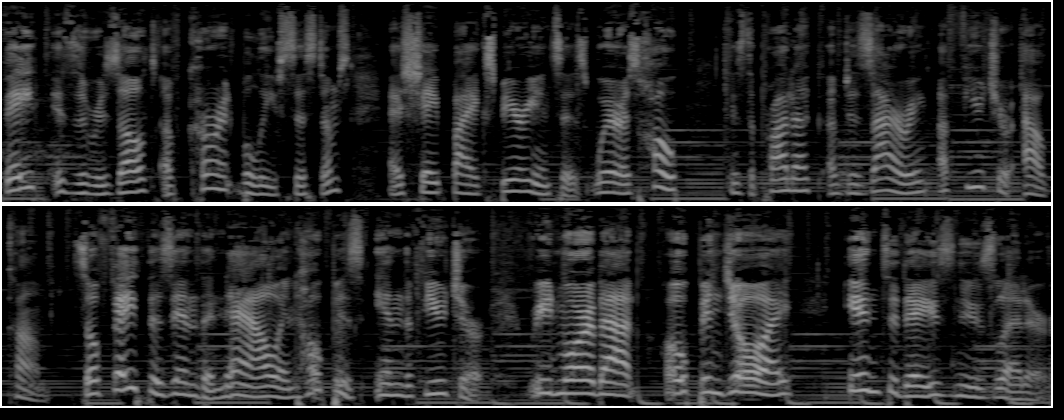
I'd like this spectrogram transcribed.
Faith is the result of current belief systems as shaped by experiences, whereas hope is the product of desiring a future outcome. So faith is in the now and hope is in the future. Read more about hope and joy in today's newsletter.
